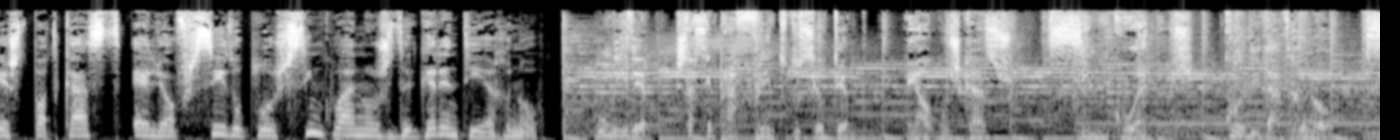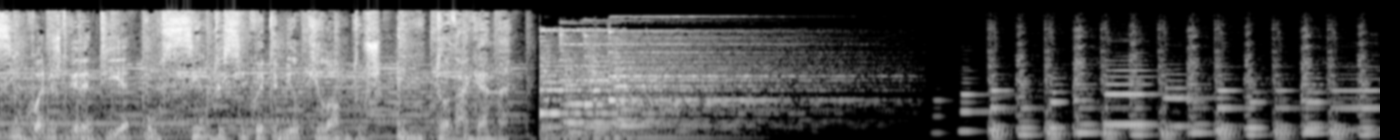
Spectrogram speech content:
Este podcast é-lhe oferecido pelos 5 anos de garantia Renault. Um líder está sempre à frente do seu tempo. Em alguns casos, 5 anos. Qualidade Renault. 5 anos de garantia ou 150 mil quilómetros em toda a gama.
